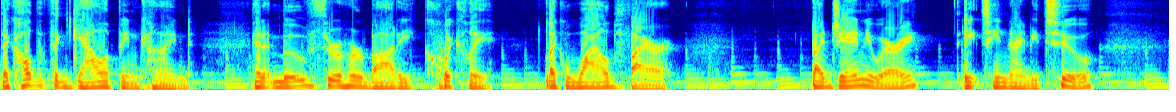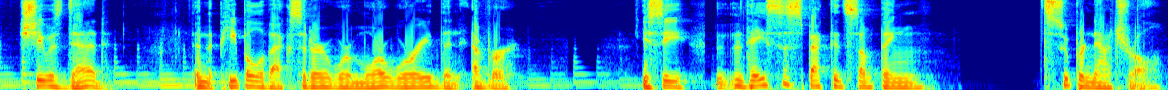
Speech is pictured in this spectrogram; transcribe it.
They called it the galloping kind, and it moved through her body quickly, like wildfire. By January 1892, she was dead, and the people of Exeter were more worried than ever. You see, they suspected something supernatural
